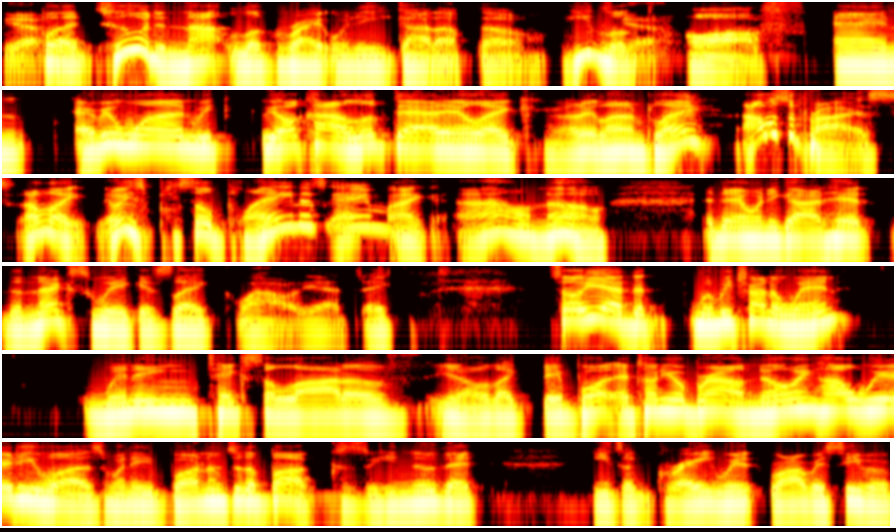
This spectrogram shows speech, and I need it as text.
Yeah. But Tua did not look right when he got up, though. He looked yeah. off. And everyone, we we all kind of looked at it like, are they letting him play? I was surprised. I'm like, oh, he's still playing this game? Like, I don't know. And then when he got hit the next week, it's like, wow, yeah. Take. So yeah, the, when we try to win, winning takes a lot of, you know, like they brought Antonio Brown, knowing how weird he was when he brought him to the Buck because he knew that He's a great wide receiver.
